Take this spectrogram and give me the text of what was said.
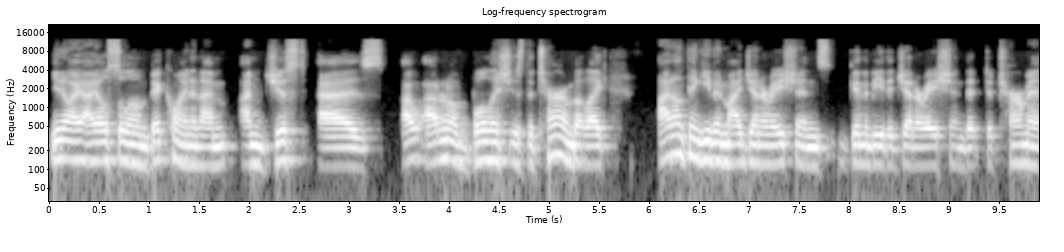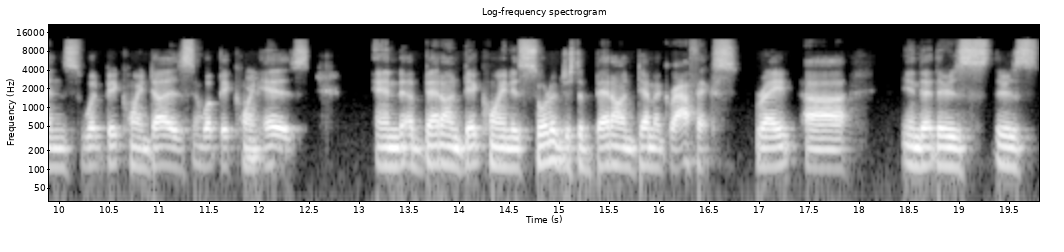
you know, I, I also own Bitcoin, and I'm I'm just as I, I don't know if bullish is the term, but like I don't think even my generation's going to be the generation that determines what Bitcoin does and what Bitcoin mm-hmm. is. And a bet on Bitcoin is sort of just a bet on demographics, right? Uh, in that there's there's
